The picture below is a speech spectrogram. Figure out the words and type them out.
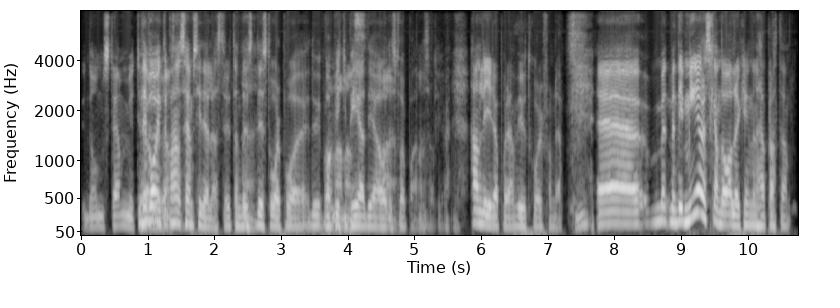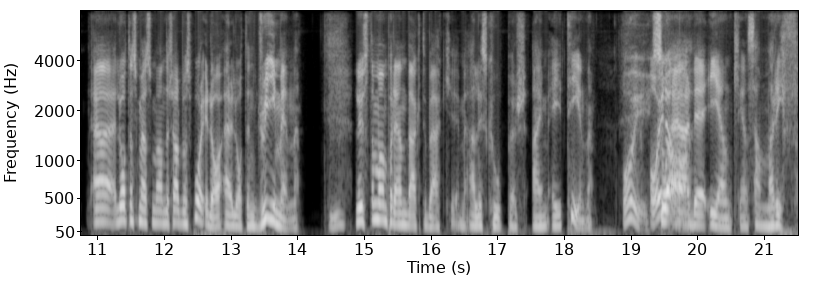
de stämmer ju till Det var inte på hans hemsida jag läste, utan det, det står på, det, på Wikipedia annans. och Ah, det ja. står på andra Ah, saker. Han lirar på den, vi utgår ifrån det. Mm. Eh, men, men det är mer skandaler kring den här plattan. Eh, låten som är som Anders albumspår idag är låten Dreamin'. Mm. Lyssnar man på den back-to-back med Alice Coopers I'm 18, Oj! Så är det egentligen samma riff.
